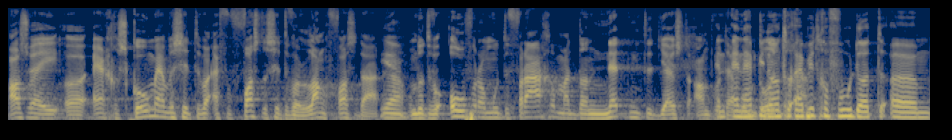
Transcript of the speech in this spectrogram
als wij eh, ergens komen en we zitten wel even vast, dan zitten we lang vast daar. Ja. Omdat we overal moeten vragen, maar dan net niet het juiste antwoord En, hebben. en heb, je dan, heb je het gevoel dat ehm,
